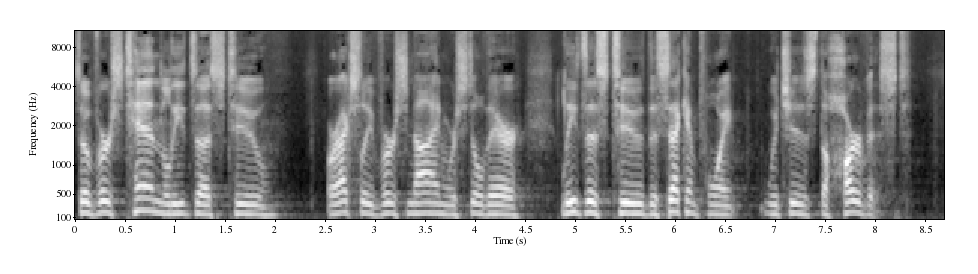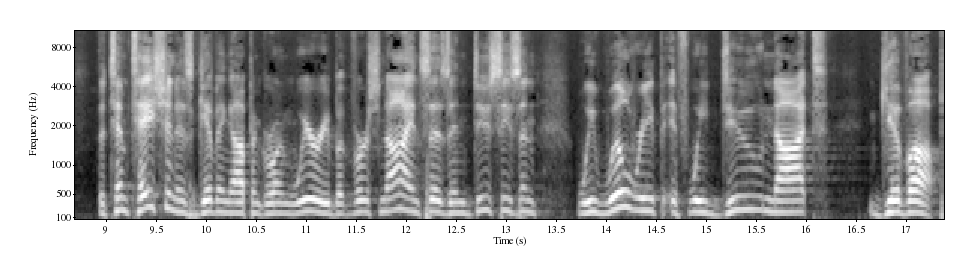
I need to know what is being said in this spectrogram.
So, verse 10 leads us to, or actually, verse 9, we're still there, leads us to the second point, which is the harvest. The temptation is giving up and growing weary, but verse 9 says, In due season we will reap if we do not give up.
